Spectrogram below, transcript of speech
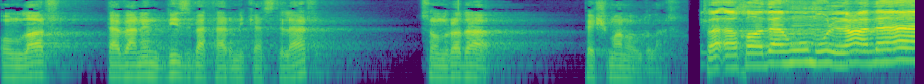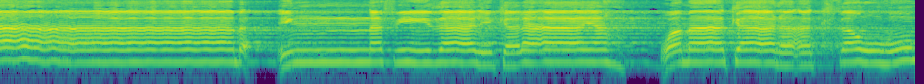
Onlar dəvənin diz vətərini kəstilər, sonra da peşman oldular. فأخذهم العذاب إن في ذلك لآية وما كان أكثرهم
